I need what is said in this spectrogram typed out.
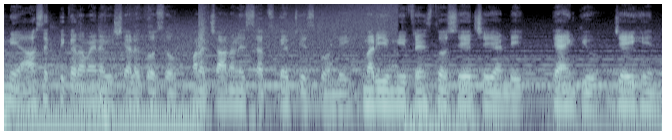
మరిన్ని ఆసక్తికరమైన విషయాల కోసం మన ఛానల్ని సబ్స్క్రైబ్ చేసుకోండి. మరియు మీ ఫ్రెండ్స్తో షేర్ చేయండి. Thank you. జై హింద్.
